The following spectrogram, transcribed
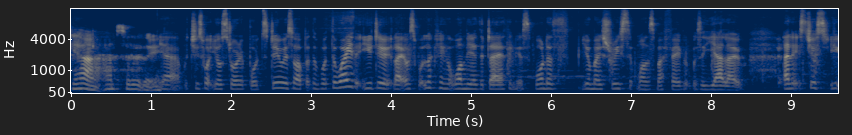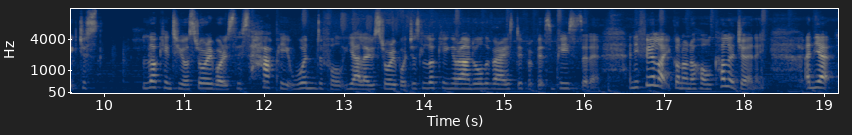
Yeah, absolutely. Yeah, which is what your storyboards do as well. But the, the way that you do it, like I was looking at one the other day, I think it's one of your most recent ones. My favorite was a yellow, and it's just you just look into your storyboard. It's this happy, wonderful yellow storyboard, just looking around all the various different bits and pieces in it, and you feel like you've gone on a whole color journey. And yet,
